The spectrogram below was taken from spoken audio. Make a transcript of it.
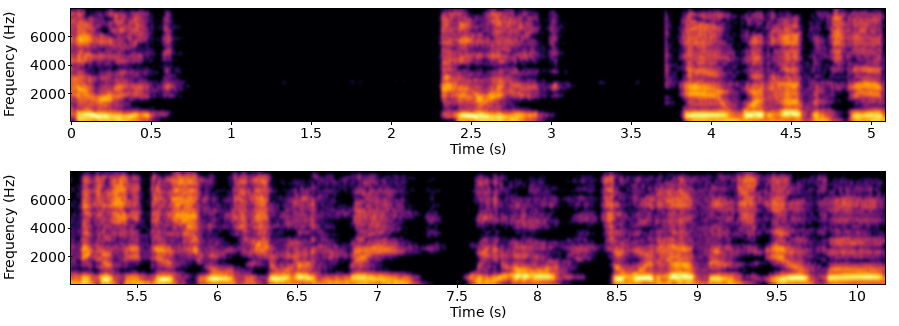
Period. Period. And what happens then? Because he just goes to show how humane we are. So what happens if uh,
